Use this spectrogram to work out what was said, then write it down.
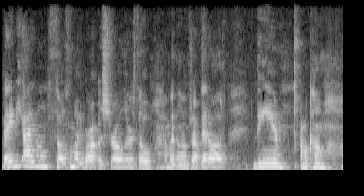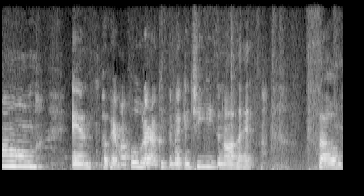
baby items so somebody brought a stroller so i'm gonna um, drop that off. Then i'm gonna come home and prepare my food. I gotta cook the mac and cheese and all that. So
